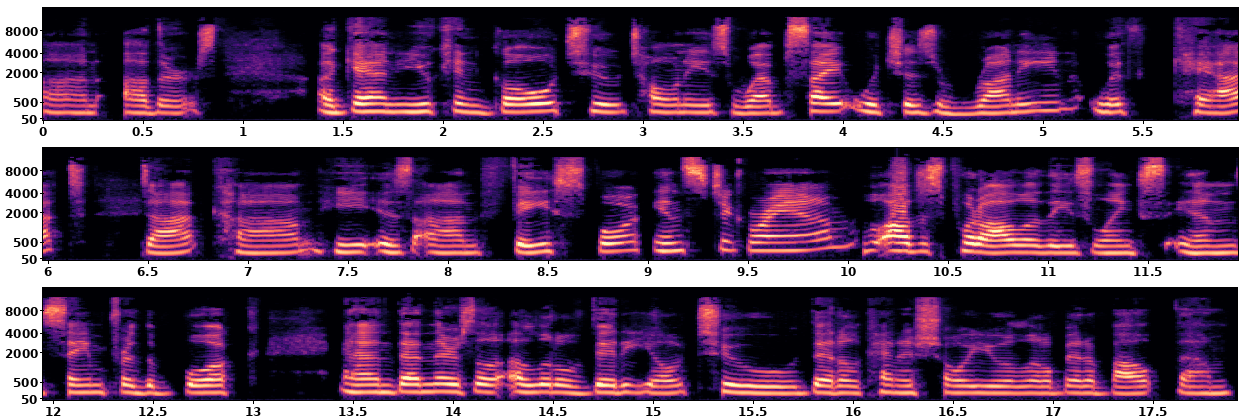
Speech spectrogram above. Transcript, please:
on others. Again, you can go to Tony's website, which is runningwithcat.com. He is on Facebook, Instagram. I'll just put all of these links in. Same for the book. And then there's a, a little video too that'll kind of show you a little bit about them.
